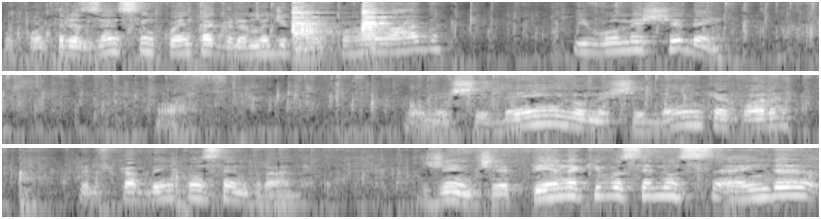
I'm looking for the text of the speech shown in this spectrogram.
Vou pôr 350 gramas de coco ralado e vou mexer bem. Ó. Vou mexer bem, vou mexer bem, que agora ele ficar bem concentrado. Gente, é pena que você não ainda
